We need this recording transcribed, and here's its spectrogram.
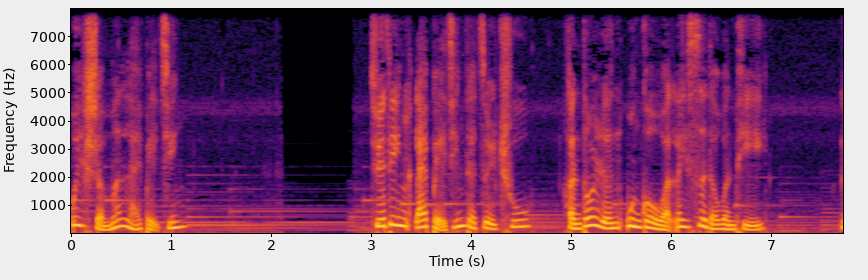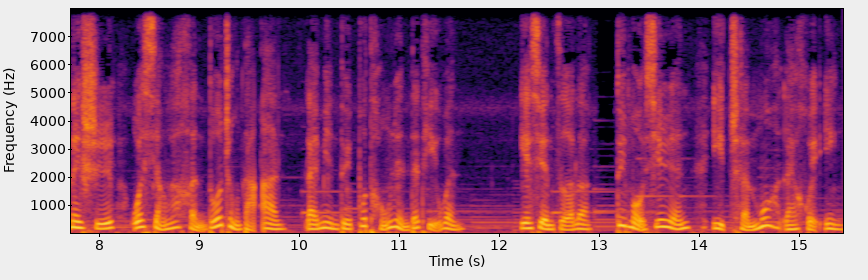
为什么来北京？决定来北京的最初，很多人问过我类似的问题。那时，我想了很多种答案来面对不同人的提问，也选择了对某些人以沉默来回应。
